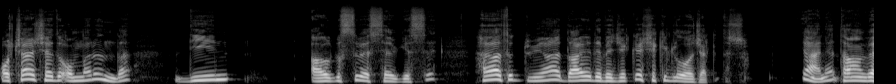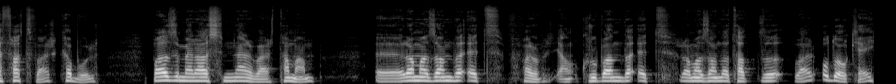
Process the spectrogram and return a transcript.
O çerçevede onların da din algısı ve sevgisi hayatı dünyaya dahil edebilecekleri şekilde olacaktır. Yani tamam vefat var, kabul. Bazı merasimler var, tamam. Ee, Ramazan'da et, pardon, yani kurbanda et, Ramazan'da tatlı var, o da okey.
